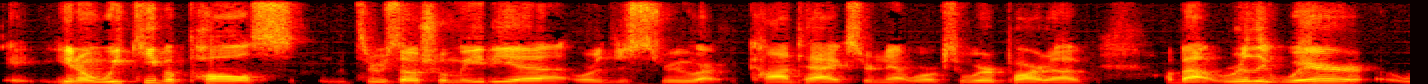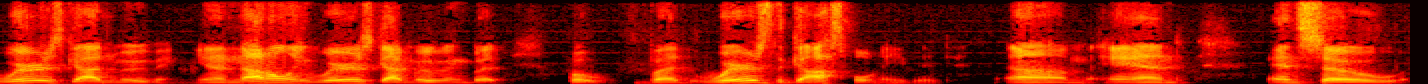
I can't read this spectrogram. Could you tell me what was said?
you know, we keep a pulse through social media or just through our contacts or networks we're part of about really where where is God moving? You know, not only where is God moving, but but but where is the gospel needed? Um, and and so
